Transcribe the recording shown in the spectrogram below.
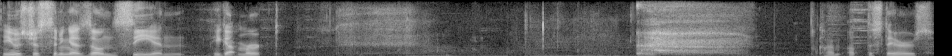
He was just sitting at zone C and he got murked. Climb up the stairs.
